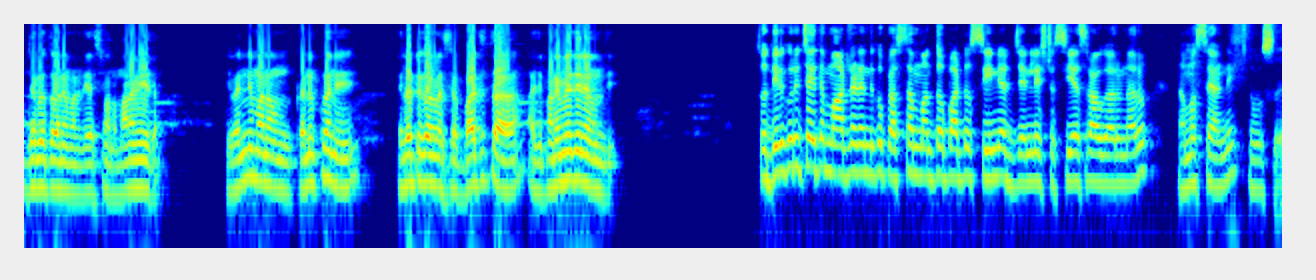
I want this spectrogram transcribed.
జరుగుతున్నాయి మన దేశంలో మన మీద. ఇవన్నీ మనం కనుక్కొని ఎలర్ట్గా ఉండాల్సిన బాధ్యత అది మన మీదనే ఉంది. సో దీని గురించి అయితే మాట్లాడేందుకు ప్రస్తుతం మనతో పాటు సీనియర్ జర్నలిస్ట్ సిఎస్ రావు గారు ఉన్నారు. నమస్తే అండి. నమస్తే.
